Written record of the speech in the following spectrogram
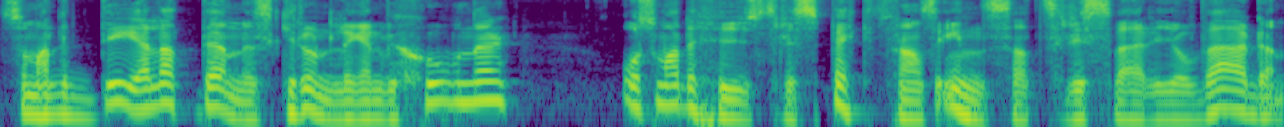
som hade delat dennes grundläggande visioner och som hade hyst respekt för hans insatser i Sverige och världen.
